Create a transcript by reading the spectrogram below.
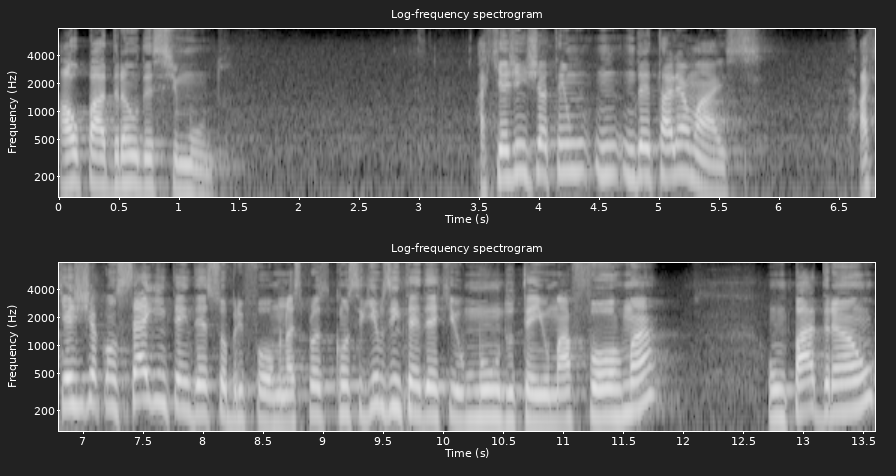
ao padrão deste mundo. Aqui a gente já tem um, um, um detalhe a mais. Aqui a gente já consegue entender sobre forma. Nós conseguimos entender que o mundo tem uma forma, um padrão,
